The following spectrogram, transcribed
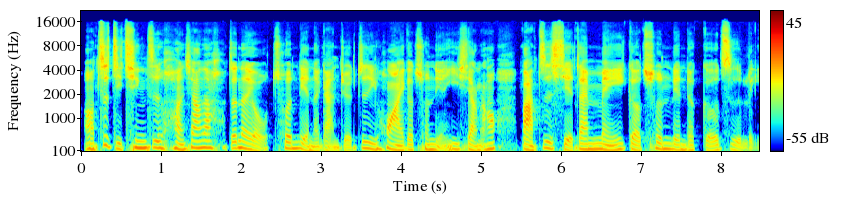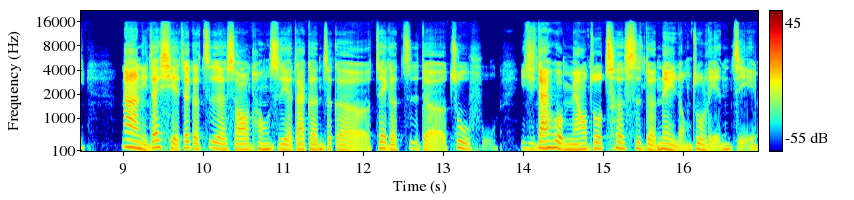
啊、自己亲自，很像在真的有春联的感觉，自己画一个春联意象，然后把字写在每一个春联的格子里。那你在写这个字的时候，同时也在跟这个这个字的祝福，以及待会我们要做测试的内容做连接。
